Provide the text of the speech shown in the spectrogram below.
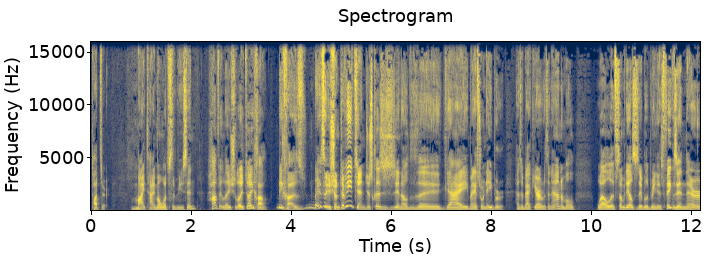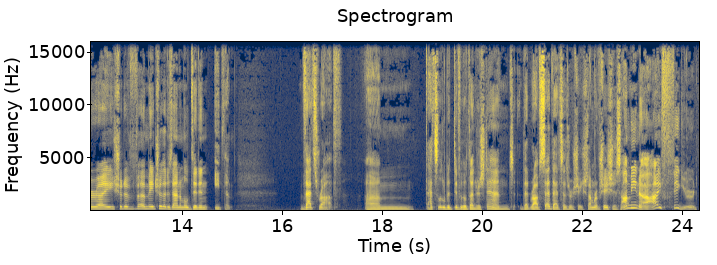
putter. My timer, what's the reason? Because basically you shouldn't have eaten. Just because, you know, the guy, my next door neighbor, has a backyard with an animal, well, if somebody else is able to bring his figs in there, he should have uh, made sure that his animal didn't eat them. That's Rav. Um, that's a little bit difficult to understand that Rav said that, says Rav Sheshes. I'm Rav Sheshes. Amina, I figured,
